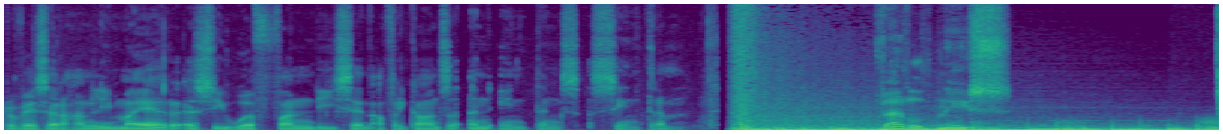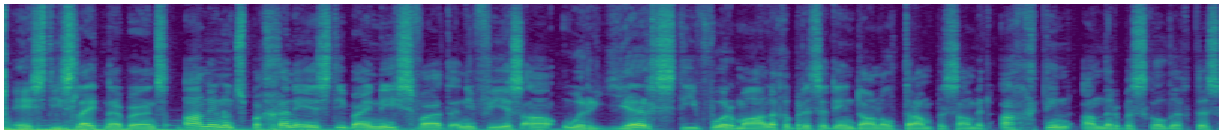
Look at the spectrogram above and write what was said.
Professor Hanlie Meyer is die hoof van die Suid-Afrikaanse Inentingsentrum. Wêreldnuus. Es die sluit nou by ons aan en ons begin is die by nuus wat in die FSA oorheers. Die voormalige president Donald Trump is saam met 18 ander beskuldigdes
